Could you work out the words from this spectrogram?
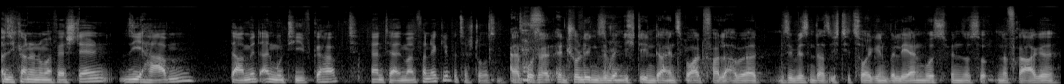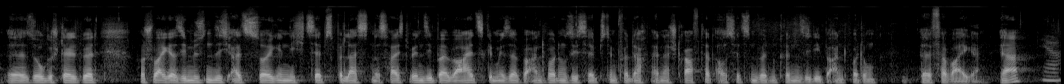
Also ich kann nur noch mal feststellen, Sie haben damit ein Motiv gehabt, Herrn Tellmann von der Klippe zu stoßen. Herr Buschert, entschuldigen Sie, wenn ich Ihnen da ins Wort falle, aber Sie wissen, dass ich die Zeugin belehren muss, wenn so eine Frage äh, so gestellt wird. Frau Schweiger, Sie müssen sich als Zeugin nicht selbst belasten. Das heißt, wenn Sie bei wahrheitsgemäßer Beantwortung sich selbst dem Verdacht einer Straftat aussetzen würden, können Sie die Beantwortung äh, verweigern. Ja? Ja,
